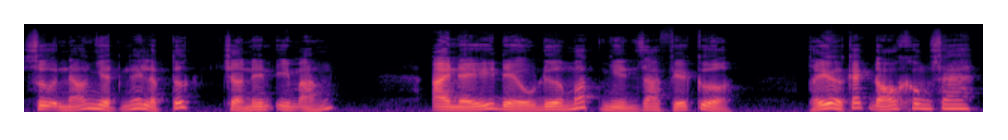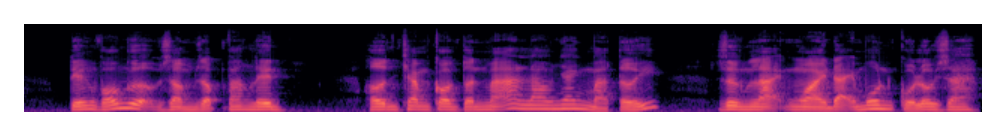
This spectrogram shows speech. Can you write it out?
sự náo nhiệt ngay lập tức trở nên im ắng. Ai nấy đều đưa mắt nhìn ra phía cửa, thấy ở cách đó không xa, tiếng vó ngựa rầm rập vang lên. Hơn trăm con tuấn mã lao nhanh mà tới, dừng lại ngoài đại môn của lôi gia.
